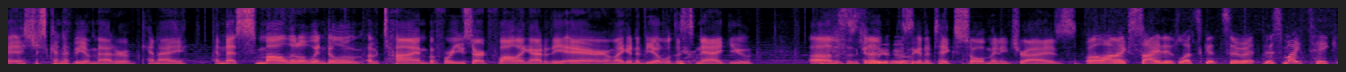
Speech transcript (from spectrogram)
it's just going to be a matter of can I, in that small little window of time before you start falling out of the air, am I going to be able to snag you? Uh, this is gonna True. this is gonna take so many tries. Well, I'm excited. Let's get to it. This might take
